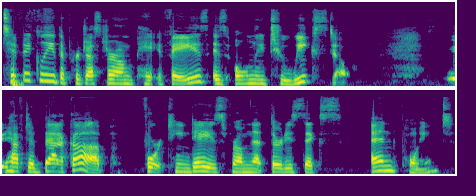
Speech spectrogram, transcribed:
typically the progesterone phase is only two weeks still. So you'd have to back up 14 days from that 36 end point,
